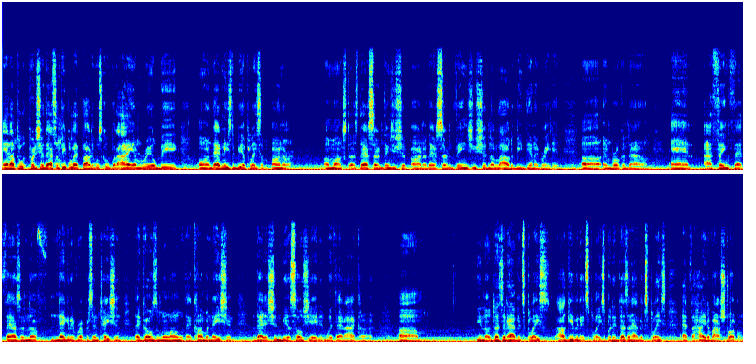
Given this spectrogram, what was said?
And I'm pretty sure there's some people that thought it was cool, but I am real big on that needs to be a place of honor amongst us. There are certain things you should honor. There are certain things you shouldn't allow to be denigrated uh, and broken down. And I think that there's enough negative representation that goes along with that combination that it shouldn't be associated with that icon. Um, you know, does it have its place? I'll give it its place, but it doesn't have its place at the height of our struggle.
